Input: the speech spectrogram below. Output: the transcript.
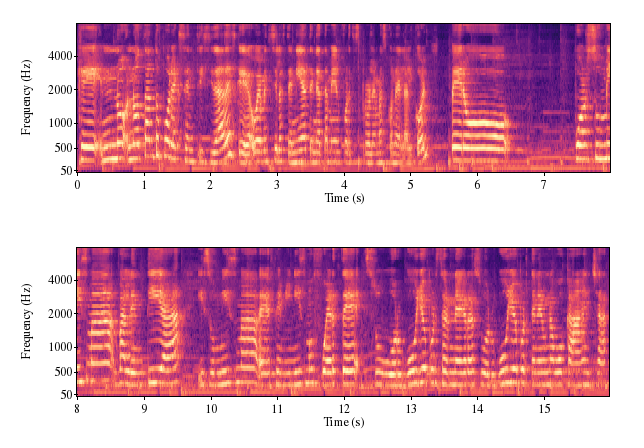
que no, no tanto por excentricidades, que obviamente sí las tenía, tenía también fuertes problemas con el alcohol, pero por su misma valentía y su misma eh, feminismo fuerte, su orgullo por ser negra, su orgullo por tener una boca ancha,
